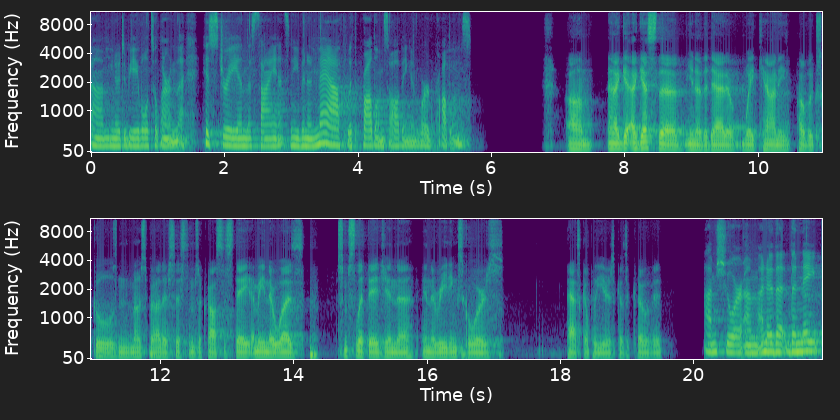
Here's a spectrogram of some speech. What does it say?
um, you know, to be able to learn the history and the science and even in math with problem solving and word problems. Um, and I guess the you know the data Wake County public schools and most of our other systems across the state. I mean, there was some slippage in the in the reading scores past couple of years because of COVID. I'm sure. Um, I know that the NAEP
